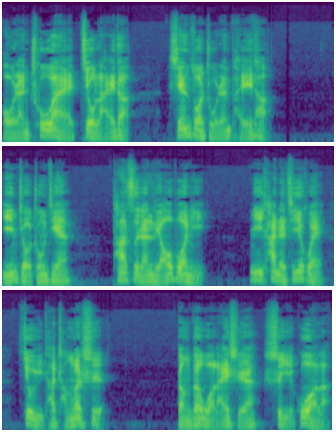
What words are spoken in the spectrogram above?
偶然出外就来的，先做主人陪他。”饮酒中间，他自然撩拨你，你看着机会就与他成了事。等得我来时，事已过了，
